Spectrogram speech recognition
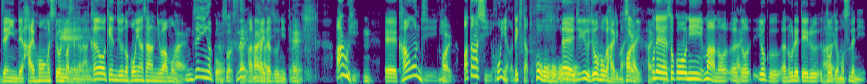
全員で配本をしておりましたから、ええ香川県中の本屋さんにはもはう全員がこう,、そうですね。あの配達に行って、ええある日、ん。えー観音寺にはい。新しい本屋ができたと。いう情報が入りました。で、そこに、まあ、あの、えっ、と、よく、あの、売れている、当時はもうすでに、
